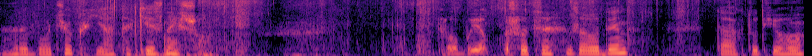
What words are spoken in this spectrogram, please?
грибочок я таки знайшов. Пробуємо, що це за один. Так, тут його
